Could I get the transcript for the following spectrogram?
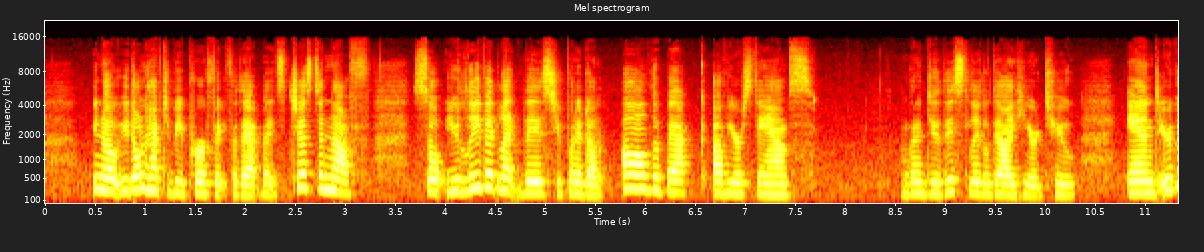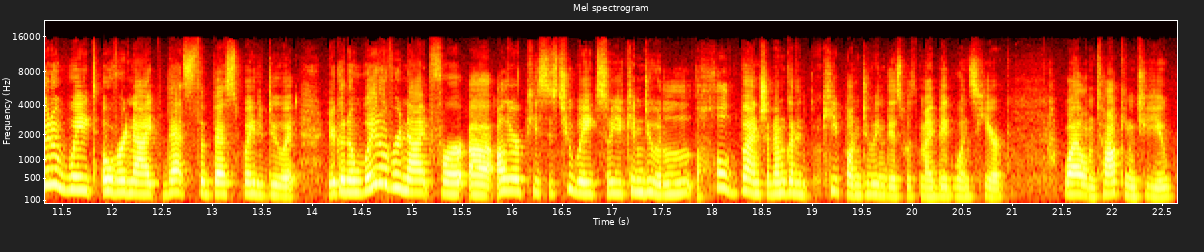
you know, you don't have to be perfect for that, but it's just enough. So you leave it like this. You put it on all the back of your stamps. I'm going to do this little guy here too. And you're going to wait overnight. That's the best way to do it. You're going to wait overnight for uh, all your pieces to wait so you can do a, a whole bunch. And I'm going to keep on doing this with my big ones here while I'm talking to you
